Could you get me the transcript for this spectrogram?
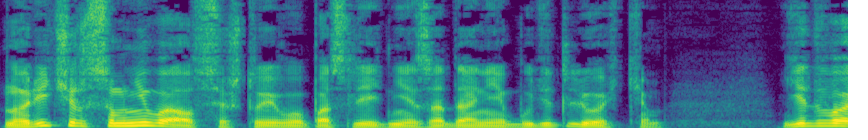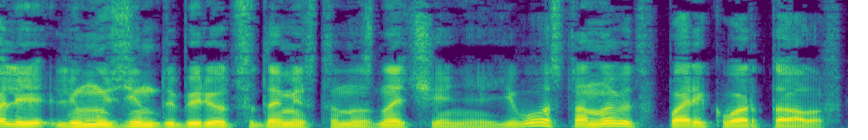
Но Ричард сомневался, что его последнее задание будет легким. Едва ли лимузин доберется до места назначения, его остановят в паре кварталов.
